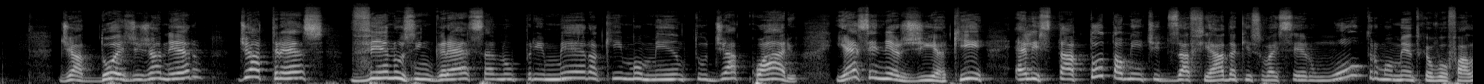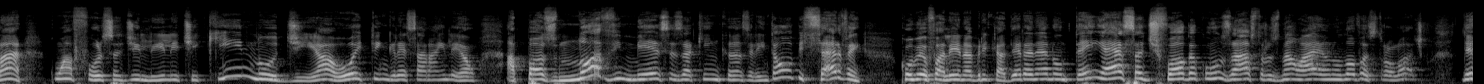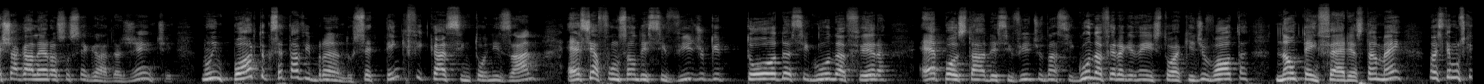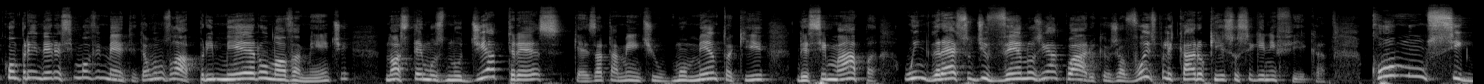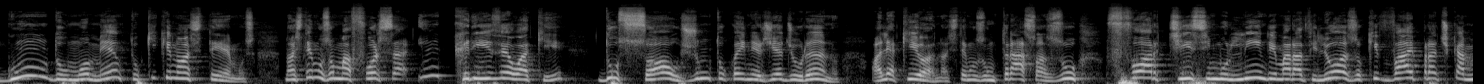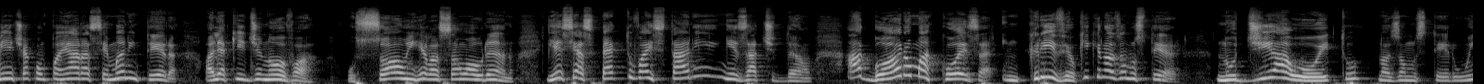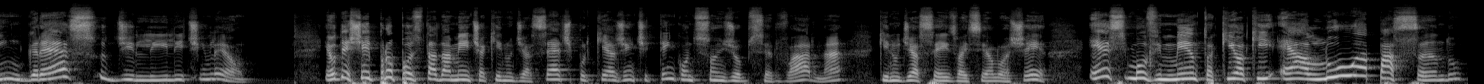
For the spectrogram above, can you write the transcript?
Dia 2 de janeiro, dia 3, Vênus ingressa no primeiro aqui momento de Aquário. E essa energia aqui, ela está totalmente desafiada, que isso vai ser um outro momento que eu vou falar, com a força de Lilith, que no dia 8 ingressará em Leão, após nove meses aqui em Câncer. Então observem como eu falei na brincadeira, né? Não tem essa de folga com os astros, não. Ah, é no novo astrológico. Deixa a galera sossegada. Gente, não importa o que você está vibrando, você tem que ficar sintonizado. Essa é a função desse vídeo que toda segunda-feira é postado esse vídeo. Na segunda-feira que vem estou aqui de volta. Não tem férias também. Nós temos que compreender esse movimento. Então vamos lá. Primeiro, novamente, nós temos no dia 3, que é exatamente o momento aqui desse mapa, o ingresso de Vênus em Aquário, que eu já vou explicar o que isso significa. Como um segundo momento, o que, que nós temos? Nós temos uma força incrível aqui do Sol junto com a energia de Urano. Olha aqui, ó, nós temos um traço azul fortíssimo, lindo e maravilhoso que vai praticamente acompanhar a semana inteira. Olha aqui de novo, ó, o Sol em relação ao Urano. E esse aspecto vai estar em exatidão. Agora, uma coisa incrível: o que, que nós vamos ter? No dia 8, nós vamos ter o ingresso de Lilith em Leão. Eu deixei propositadamente aqui no dia 7, porque a gente tem condições de observar, né? Que no dia 6 vai ser a lua cheia. Esse movimento aqui, ó, aqui é a lua passando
